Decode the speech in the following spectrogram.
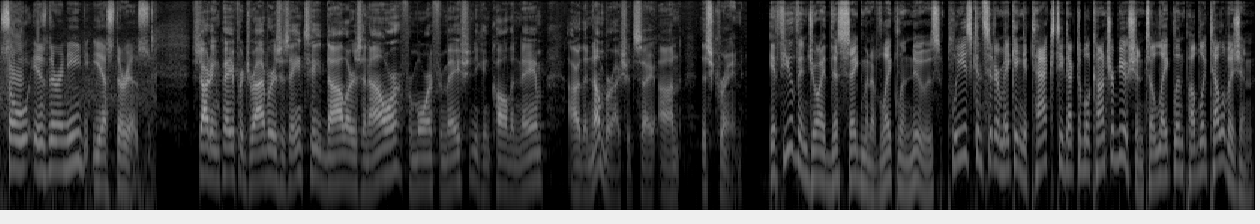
So is there a need? Yes, there is. Starting pay for drivers is $18 an hour. For more information, you can call the name, or the number, I should say, on the screen. If you've enjoyed this segment of Lakeland News, please consider making a tax-deductible contribution to Lakeland Public Television.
